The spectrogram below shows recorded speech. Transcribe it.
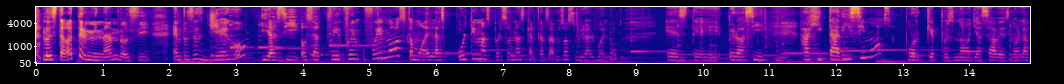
lo estaba terminando, sí. Entonces llego y así, o sea, fui- fui- fuimos como de las últimas personas que alcanzamos a subir al vuelo. Este, pero así, agitadísimos, porque pues no, ya sabes, ¿no? La,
